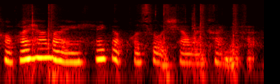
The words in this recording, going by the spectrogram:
ขอไพ่ห้าใบให้กับคนโสดชาววันอังคารด้วยค่ะ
